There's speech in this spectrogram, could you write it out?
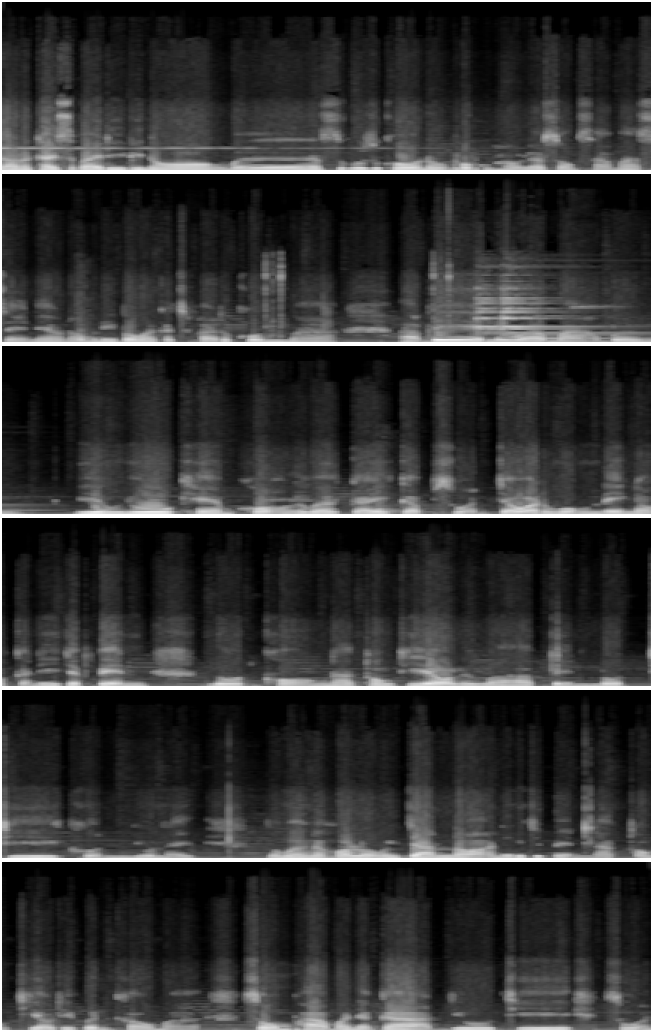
กาวนักไทยสบายดีพี่น้องเมื่อสุขุสุโคนพบกับเราแล้วสองสามารถแสนแนวเนาะวันนี้เมื่อวานก็จะพาทุกคนมาอัปเดตหรือว่ามาเบิงวิวอยู่แคมของหรือว่าใกล้กับสวนเจ้าอนุวงศ์เองเนาะกันนี้จะเป็นรถของนักท่องเที่ยวหรือว่าเป็นรถที่คนอยู่ใน ตัวเมืองนครหลวงวียงจันทน์เนาะอันนี้ก็จะเป็นนักท่องเที่ยวที่เพิ่นเข้ามาชมภาพบรรยากาศอยู่ที่สวน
